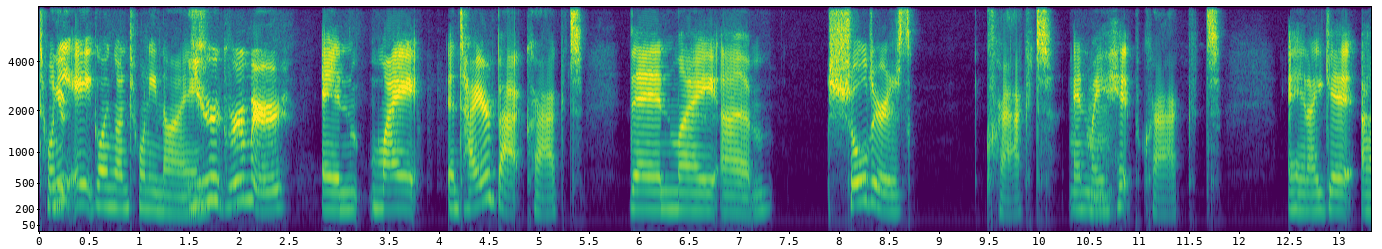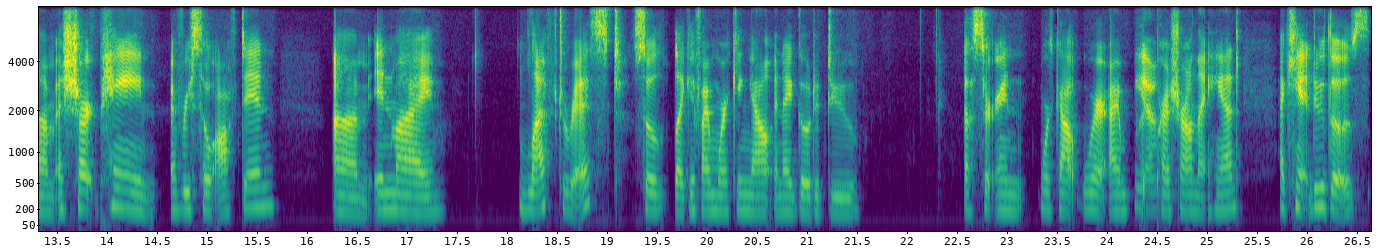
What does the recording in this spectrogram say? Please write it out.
28 going on 29. You're a groomer. And my entire back cracked. Then my um, shoulders cracked and my Mhm. hip cracked. And I get um, a sharp pain every so often um, in my left wrist. So, like if I'm working out and I go to do a certain workout where I'm put Yeah. pressure on that hand, I can't do those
